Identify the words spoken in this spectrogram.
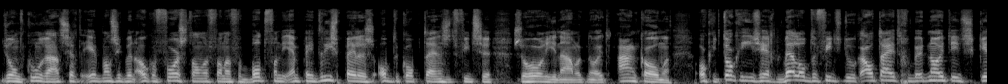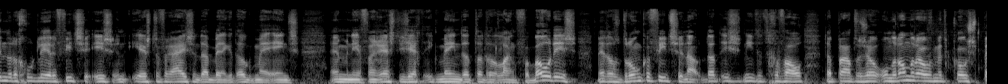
John Koenraad zegt, Eerdmans, ik ben ook een voorstander van een verbod van die mp3-spelers op de kop tijdens het fietsen. Ze horen je namelijk nooit aankomen. Okkie zegt, bel op de fiets doe ik altijd. Gebeurt nooit iets. Kinderen goed leren fietsen is een eerste vereis. En daar ben ik het ook mee eens. En meneer Van Rest die zegt, ik meen dat dat al lang verboden is. Net als dronken fietsen. Nou, dat is niet het geval. Daar praten we zo onder andere over met Koos P.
